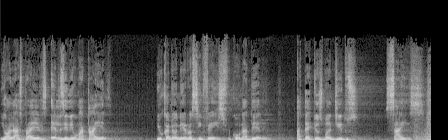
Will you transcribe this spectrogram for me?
e olhasse para eles, eles iriam matar ele. E o caminhoneiro assim fez, ficou na dele, até que os bandidos saíssem.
